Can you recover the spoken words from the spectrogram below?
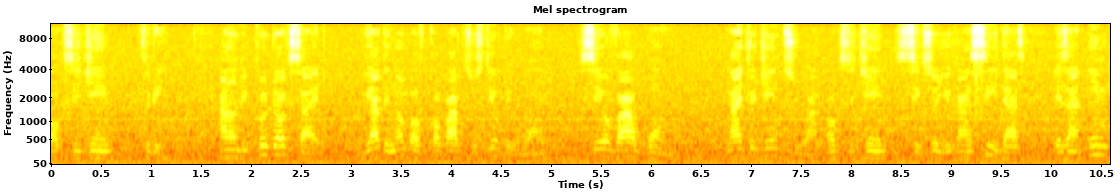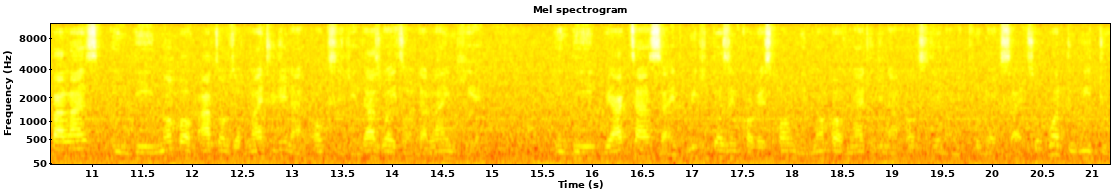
1, oxygen 3. And on the product side, we have the number of copper to still be 1, silver 1, nitrogen 2 and oxygen 6. So you can see that there's an imbalance in the number of atoms of nitrogen and oxygen. That's why it's underlined here in the reactant side, which doesn't correspond with the number of nitrogen and oxygen on the product side. So what do we do?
